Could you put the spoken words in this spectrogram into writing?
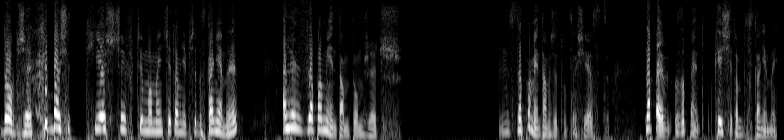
Dobrze, chyba się jeszcze w tym momencie tam nie przedostaniemy, ale zapamiętam tą rzecz. Zapamiętam, że tu coś jest. Na pewno, zapamiętam. Kiedyś się tam dostaniemy.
